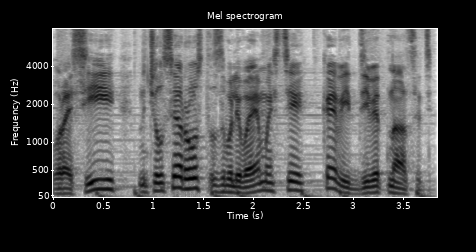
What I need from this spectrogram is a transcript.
В России начался рост заболеваемости COVID-19.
